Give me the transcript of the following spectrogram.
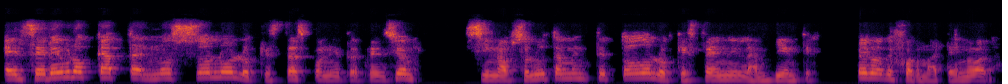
el cerebro capta no solo lo que estás poniendo atención, sino absolutamente todo lo que está en el ambiente, pero de forma atenuada.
